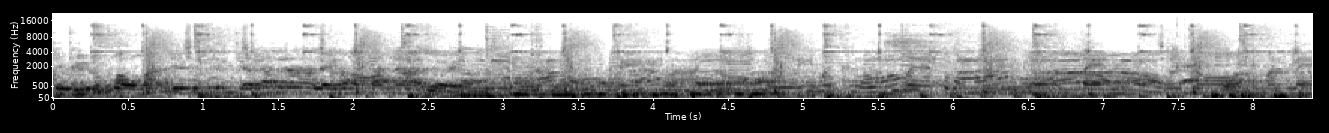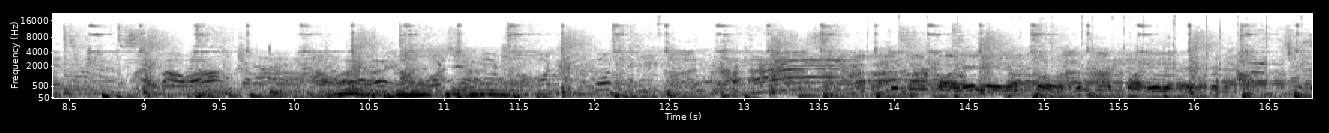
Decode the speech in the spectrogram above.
จะถือลูกโป่งอะเดี๋ยวเจอด้านหน้าเลยครับด้านหน้าเลยทุกท่านปล่อยได้เลยครับโสดทุกท่านปล่อยได้เลยนะครับ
